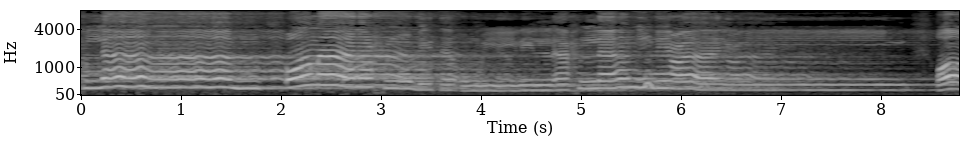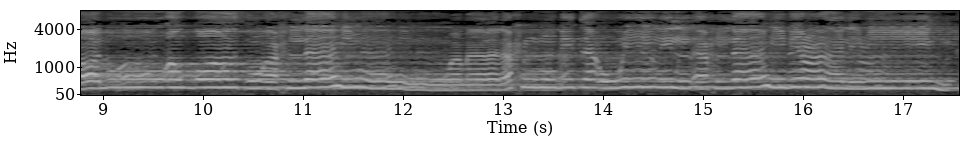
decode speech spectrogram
أضغاث أحلام وما نحن بتأويل الأحلام بعالمين. قالوا أضغاث أحلام وما نحن بتأويل الأحلام بعالمين.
